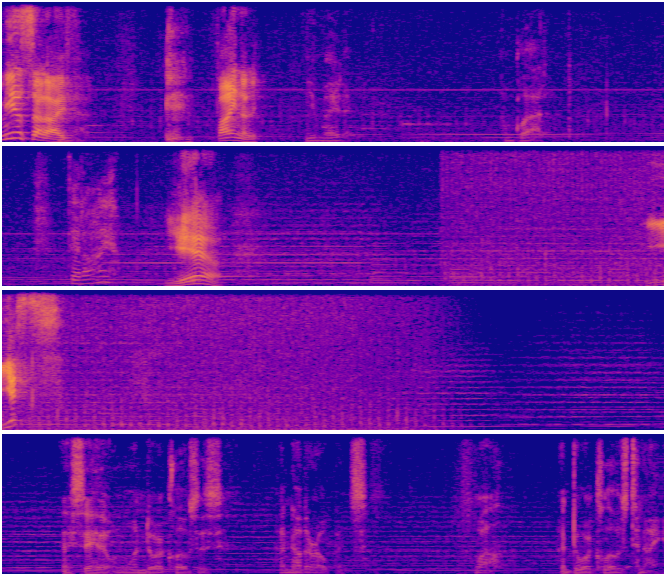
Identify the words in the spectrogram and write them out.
Mia's alive. Finally. You made it. I'm glad. Did I? Yeah. Yes! They say that when one door closes, another opens. Well, a door closed tonight.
